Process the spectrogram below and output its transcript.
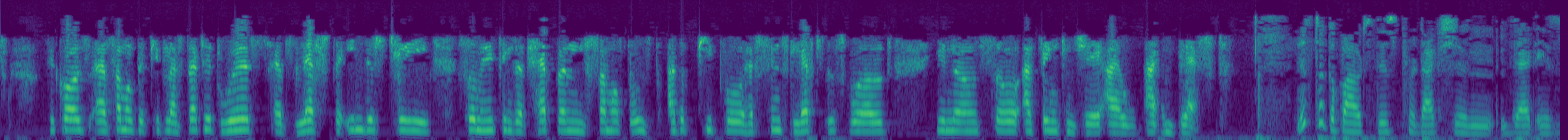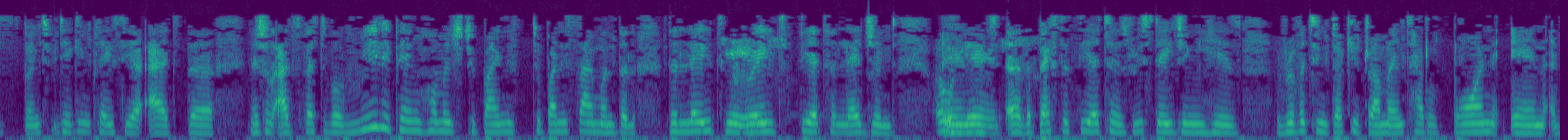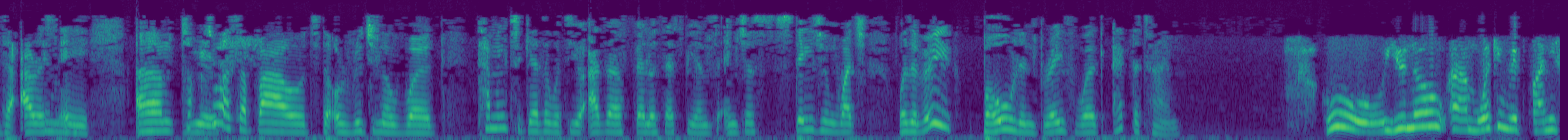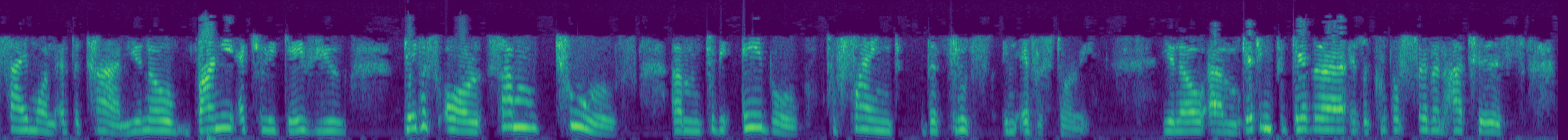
because uh, some of the people I started with have left the industry. So many things have happened. Some of those other people have since left this world, you know? So I think, Jay, I, I am blessed. Let's talk about this production that is going to be taking place here at the National Arts Festival, really paying homage to Barney, to Barney Simon, the the late Yes. great theatre legend. Oh, and yes. uh, the Baxter Theatre is restaging his riveting docudrama entitled Born in the RSA. Um, talk Yes. to us about the original work. Coming together with your other fellow thespians and just staging what was a very bold and brave work at the time. Oh, you know, um, working with Barney Simon at the time, you know, Barney actually gave you, gave us all some tools um, to be able to find the truth in every story. You know, um, getting together as a group of seven artists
